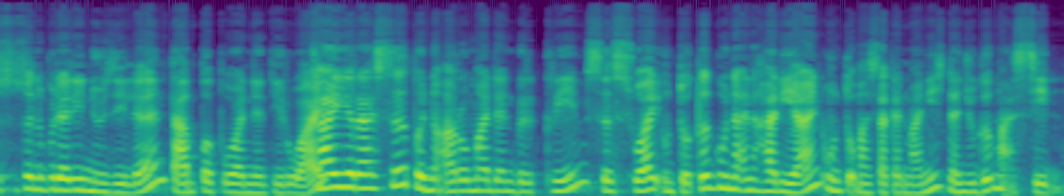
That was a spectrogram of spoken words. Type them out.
susu lembu dari New Zealand tanpa pewarna tiruan. Kaya rasa, penuh aroma dan berkrim sesuai untuk kegunaan harian untuk masakan manis manis dan juga masin.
